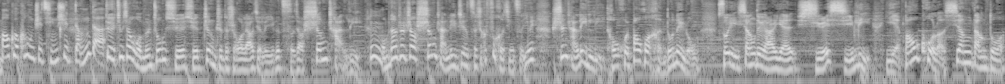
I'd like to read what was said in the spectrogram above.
包括控制情绪等等。对，就像我们中学学政治的时候了解了一个词叫生产力。嗯，我们当时知道生产力这个词是个复合型词，因为生产力里头会包括很多内容，所以相对而言，学习力也包括了相当多。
